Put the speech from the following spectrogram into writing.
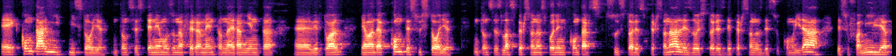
eh, contar mi, mi, historia. Entonces tenemos una herramienta, una herramienta eh, virtual llamada Conte su historia. Entonces las personas pueden contar sus historias personales o historias de personas de su comunidad, de su familia.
